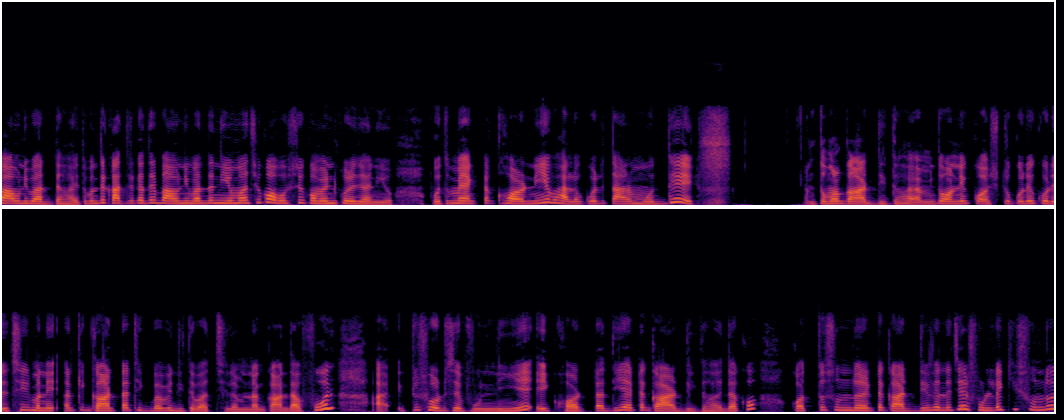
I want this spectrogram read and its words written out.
বাউনি বাঁধতে হয়। তোমাদের কাতের কাদের বাউনি বাঁধার নিয়ম আছে অবশ্যই কমেন্ট করে জানিও। প্রথমে একটা ঘর নিয়ে ভালো করে তার মধ্যে তোমার গাঁট দিতে হয়। আমি তো অনেক কষ্ট করে করেছি। মানে আর কি গাঁটটা ঠিকভাবে দিতে পারছিলাম না। গাঁদা ফুল আর একটু সর্ষে ফুল নিয়ে এই খড়টা দিয়ে একটা গাঁট দিতে হয়। দেখো কত সুন্দর একটা গাঁট দিয়ে ফেলেছি। আর ফুলটা কি সুন্দর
